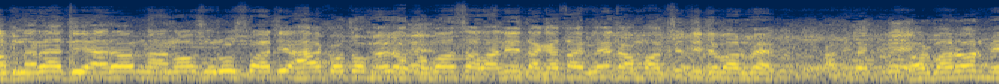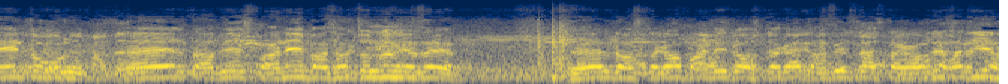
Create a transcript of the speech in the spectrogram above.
আপনারা যে আর নানো সরুষ পাটি হা কত মের অথবা চালানি টাকা থাকলে দাম বাক্স দিতে পারবেন দরবারের মেইন তো বড় তেল তাবিজ পানি বাসার জন্য গেছেন তেল দশ টাকা পানি দশ টাকা তাবিজ দশ টাকা করে হাজিয়া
